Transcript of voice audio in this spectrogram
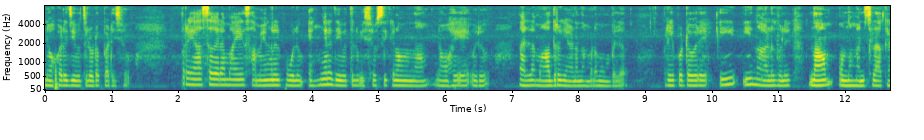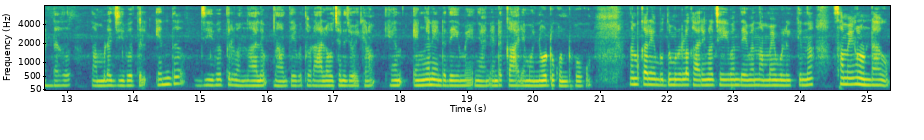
നോഹയുടെ ജീവിതത്തിലൂടെ പഠിച്ചു. പ്രയാസകരമായ സമയങ്ങളിൽ പോലും എങ്ങനെ ദൈവത്തിൽ വിശ്വസിക്കണമെന്ന് നാം നോഹയെ ഒരു നല്ല മാതൃകയാണ് നമ്മുടെ മുമ്പിൽ പ്രിയപ്പെട്ടവരെ ഈ ഈ നാളുകളിൽ നാം ഒന്ന് മനസ്സിലാക്കേണ്ടത് നമ്മുടെ ജീവിതത്തിൽ എന്ത് ജീവിതത്തിൽ വന്നാലും നാം ദൈവത്തോട് ആലോചന ചോദിക്കണം. എങ്ങനെ എന്റെ ദൈവമേ ഞാൻ എന്റെ കാര്യം മുന്നോട്ട് കൊണ്ടുപോകും? നമുക്കറിയാം ബുദ്ധിമുട്ടുള്ള കാര്യങ്ങൾ ചെയ്യുവാൻ ദൈവം നമ്മെ വിളിക്കുന്ന സമയങ്ങളുണ്ടാകും.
